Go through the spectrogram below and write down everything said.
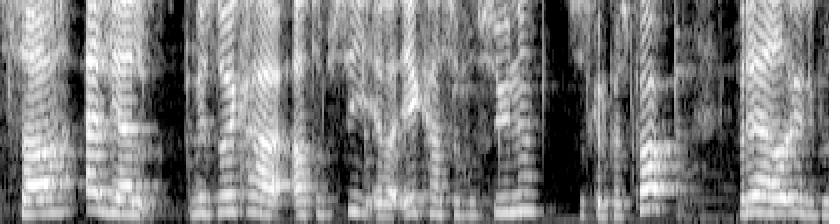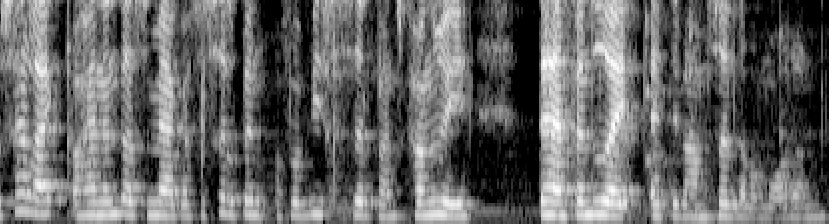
Så alt i alt, hvis du ikke har autopsi eller ikke har sofosyne, så skal du passe på. For det havde Ødipus heller ikke, og han endte altså med at gøre sig selv blind og få vist sig selv for hans kongerige, da han fandt ud af, at det var ham selv, der var morderen.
